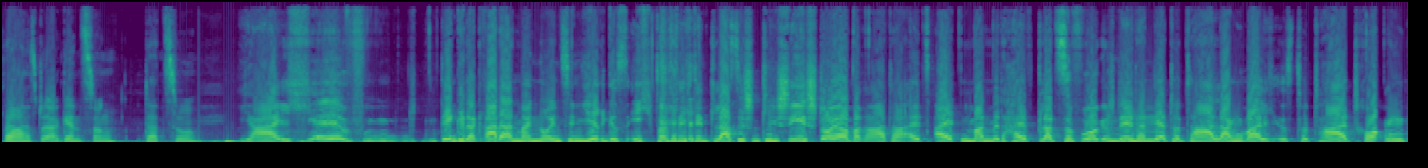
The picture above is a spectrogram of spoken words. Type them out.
Sarah, hast du Ergänzung dazu? Ja, ich äh, denke da gerade an mein 19-jähriges Ich, was sich den klassischen Klischee-Steuerberater als alten Mann mit Halbglatze vorgestellt hat, der total langweilig ist, total trocken,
